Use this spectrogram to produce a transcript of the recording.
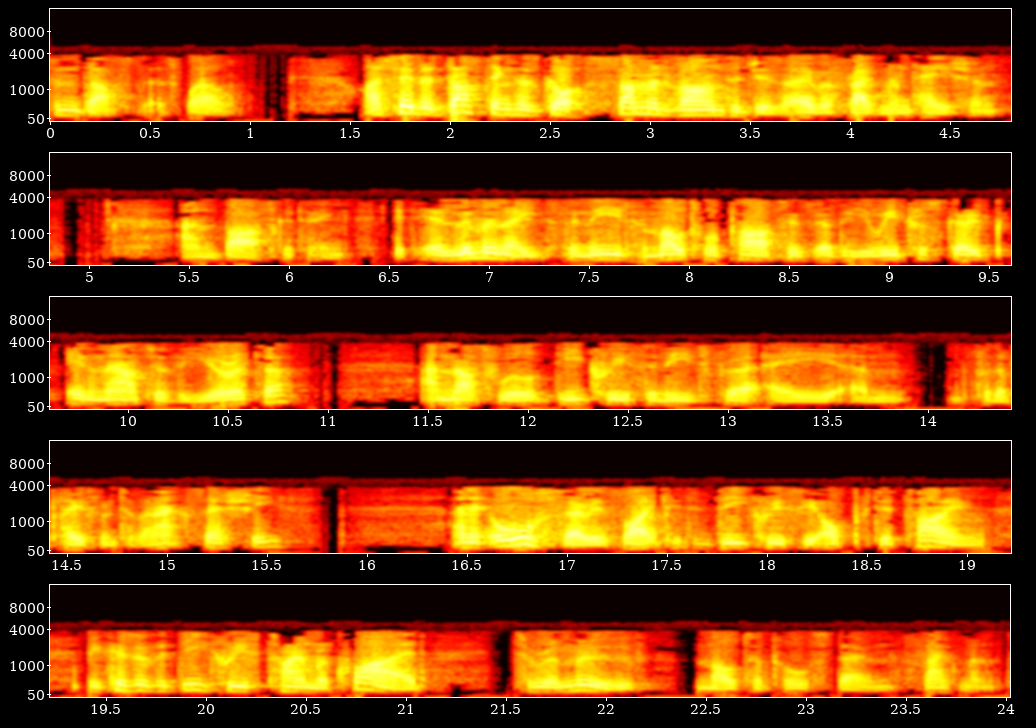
some dust as well. I say that dusting has got some advantages over fragmentation and basketing. It eliminates the need for multiple passes of the ureteroscope in and out of the ureter, and thus will decrease the need for a um, for the placement of an access sheath. And it also is likely to decrease the operative time because of the decreased time required to remove multiple stone fragments.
